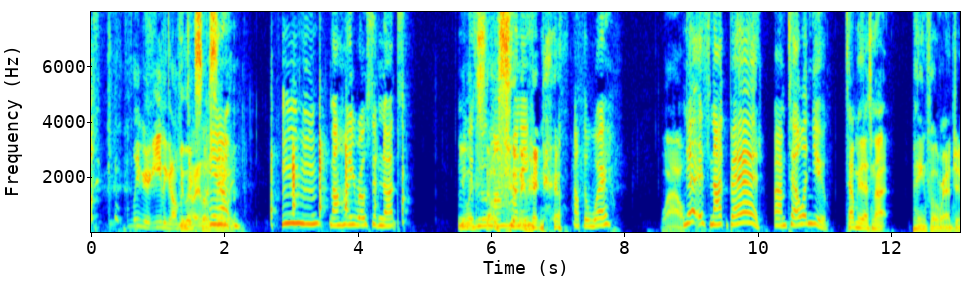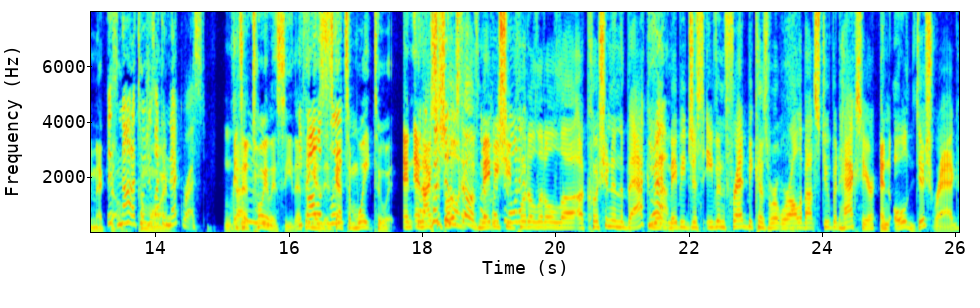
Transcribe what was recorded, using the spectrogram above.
I believe you're eating off You a look so silly. mm-hmm. My honey roasted nuts. Let You me look just so move my silly honey right now. out the way. Wow. Yeah, it's not bad. I'm telling you. Tell me that's not painful around your neck. It's though. not. I told Come you it's like a neck rest. It's a toilet seat. That You thing fall is, it's asleep? got some weight to it. And Put and a I cushion suppose on though, if maybe she put it? a little uh, a cushion in the back, Yeah. maybe just even Fred, because we're we're all about stupid hacks here. An old dish rag,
